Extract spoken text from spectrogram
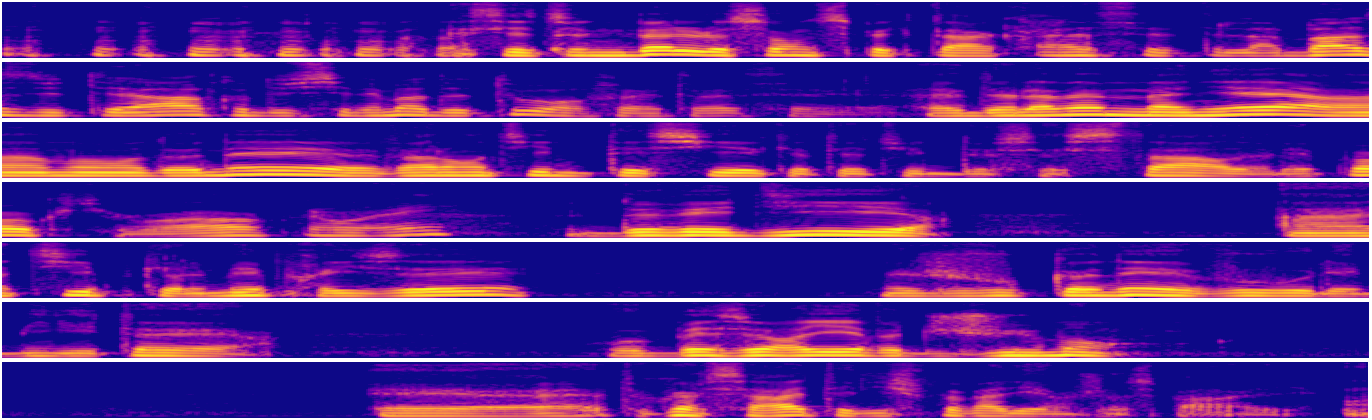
C'est une belle leçon de spectacle. Ah, C'était la base du théâtre, du cinéma, de tout en fait. Ouais, c'est... Et de la même manière, à un moment donné, Valentine Tessier, qui était une de ces stars de l'époque, tu vois, Ouais. devait dire à un type qu'elle méprisait Mais je vous connais, vous, les militaires, vous baiseriez votre jument. Et euh, tout cas, elle s'arrête et dit Je ne peux pas dire une chose pareille. Mm.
